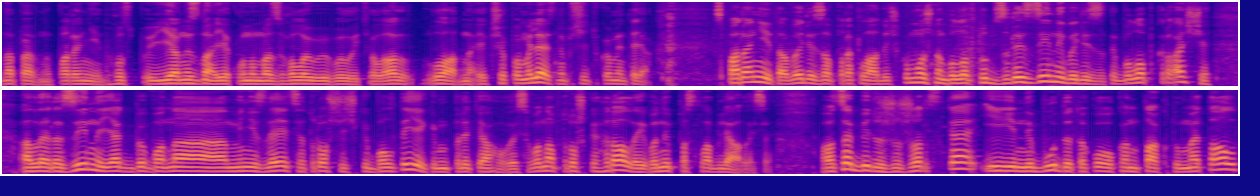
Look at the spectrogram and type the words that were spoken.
напевно, параніт. Господи, я не знаю, як воно у мене з голови вилетіло. але Ладно, якщо помиляюсь, напишіть в коментарях. З параніта вирізав прокладочку. Можна було б тут з резини вирізати, було б краще. Але резина, якби вона, мені здається, трошечки болти, якими притягувалися, вона б трошки грала і вони послаблялися. А оце більш жорстке і не буде такого контакту метал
